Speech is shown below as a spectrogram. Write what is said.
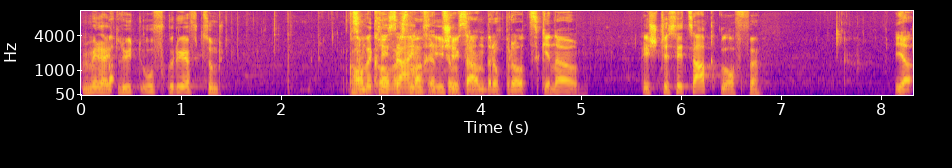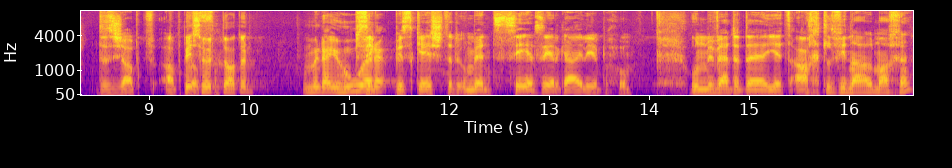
wir haben die Leute aufgerufen zum zum Covers Coverdesign machen, zum. Sandro Protz, genau. Ist das jetzt abgelaufen? Ja, das ist ab, Bis abgelaufen. heute, oder? Und wir haben Bis, bis gestern. Und wir haben sehr, sehr geile bekommen. Und wir werden äh, jetzt Achtelfinal machen.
